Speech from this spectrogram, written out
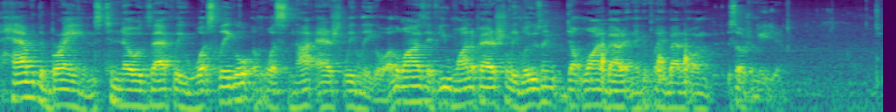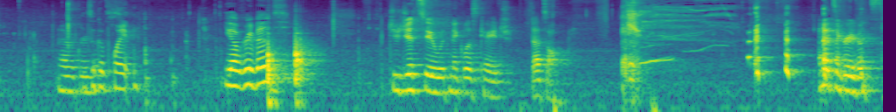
have the brains to know exactly what's legal and what's not actually legal. Otherwise, if you wind up actually losing, don't whine about it and then complain about it on social media. That's a good point. You have a grievance? Jiu-jitsu with Nicolas Cage. That's all. That's a grievance.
